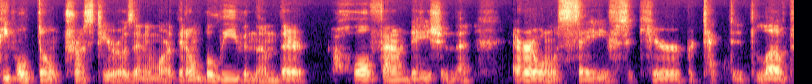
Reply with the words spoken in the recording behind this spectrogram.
People don't trust heroes anymore. They don't believe in them. Their whole foundation that everyone was safe, secure, protected, loved,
